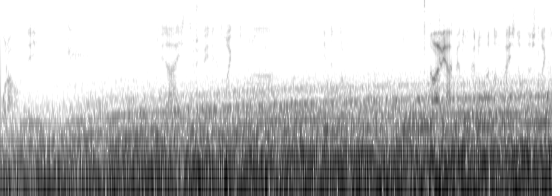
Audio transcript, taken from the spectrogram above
Oder auch nicht. Entweder habe ich zu spät gedrückt oder ich bin doof. Aber wir haben ja noch genug andere Weichen auf der Strecke.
